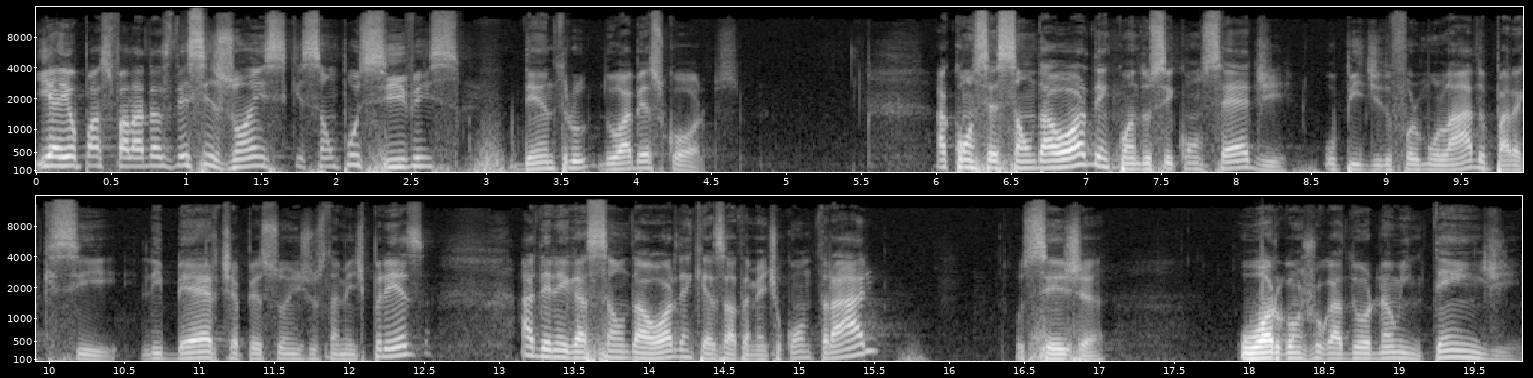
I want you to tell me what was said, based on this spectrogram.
E aí eu posso falar das decisões que são possíveis dentro do habeas corpus. A concessão da ordem, quando se concede o pedido formulado para que se liberte a pessoa injustamente presa. A denegação da ordem, que é exatamente o contrário, ou seja, o órgão julgador não entende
